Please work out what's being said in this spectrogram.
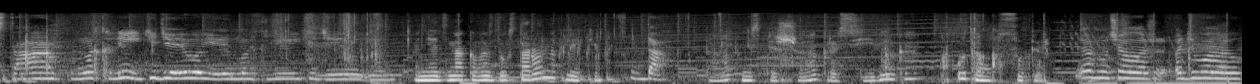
Наконец-то. Наклейки делаем, наклейки делаем. Они одинаковые с двух сторон наклейки? Да. Так, не спеша, красивенько. Вот так, супер. Я сначала одеваю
